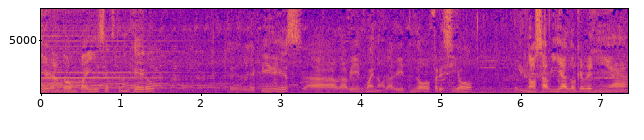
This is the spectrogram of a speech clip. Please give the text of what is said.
Llegando a un país extranjero, eh, le pides a David, bueno, David lo ofreció, él no sabía lo que venía,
